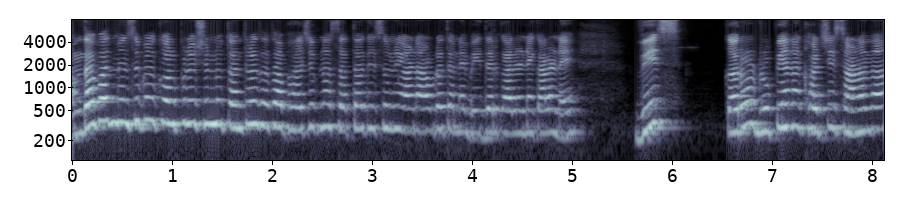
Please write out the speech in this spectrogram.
અમદાવાદ મ્યુનિસિપલ કોર્પોરેશનનું તંત્ર તથા ભાજપના સત્તાધીશોની અણાવડત અને બેદરકારીને કારણે વીસ કરોડ રૂપિયાના ખર્ચે સાણાના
